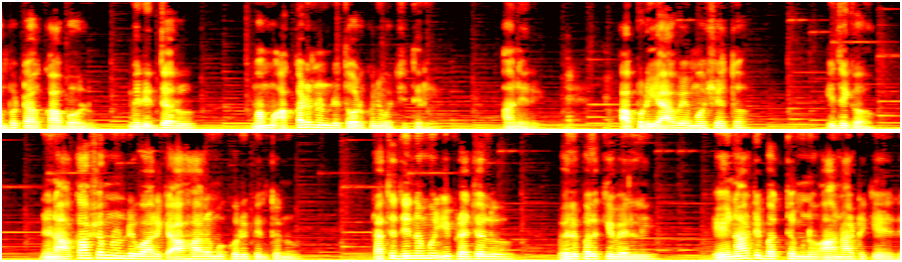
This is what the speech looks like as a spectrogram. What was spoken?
చంపుట కాబోలు. మీరిద్దరూ మమ్మ అక్కడ నుండి తోడుకుని వచ్చి తిరిగి అనిరి. అప్పుడు యావే మోషేతో ఇదిగో నేను ఆకాశం నుండి వారికి ఆహారము కురిపింతును. ప్రతిదినము ఈ ప్రజలు వెలుపలికి వెళ్ళి ఏనాటి భక్త్యమును ఆనాటికే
